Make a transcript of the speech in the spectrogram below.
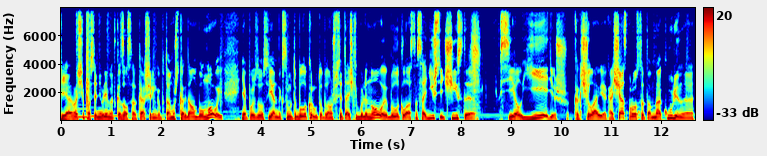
Я вообще в последнее время отказался от каршеринга, потому что когда он был новый, я пользовался Яндексом, это было круто, потому что все тачки были новые, было классно. Садишься чисто, сел, едешь, как человек. А сейчас просто там накуренная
